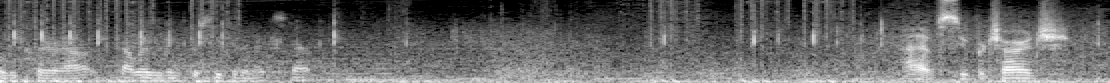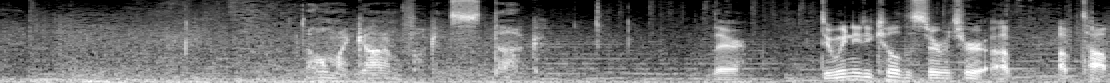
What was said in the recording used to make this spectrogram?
we clear out. That way we can proceed to the next step. I have supercharge. Oh my god, I'm fucking stuck. There. Do we need to kill the servitor up up top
